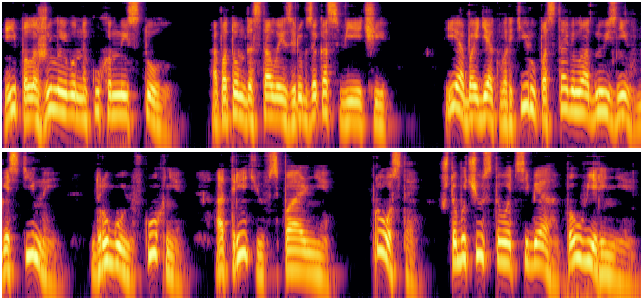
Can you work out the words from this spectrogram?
и положила его на кухонный стол, а потом достала из рюкзака свечи и, обойдя квартиру, поставила одну из них в гостиной, другую в кухне, а третью в спальне. Просто, чтобы чувствовать себя поувереннее.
